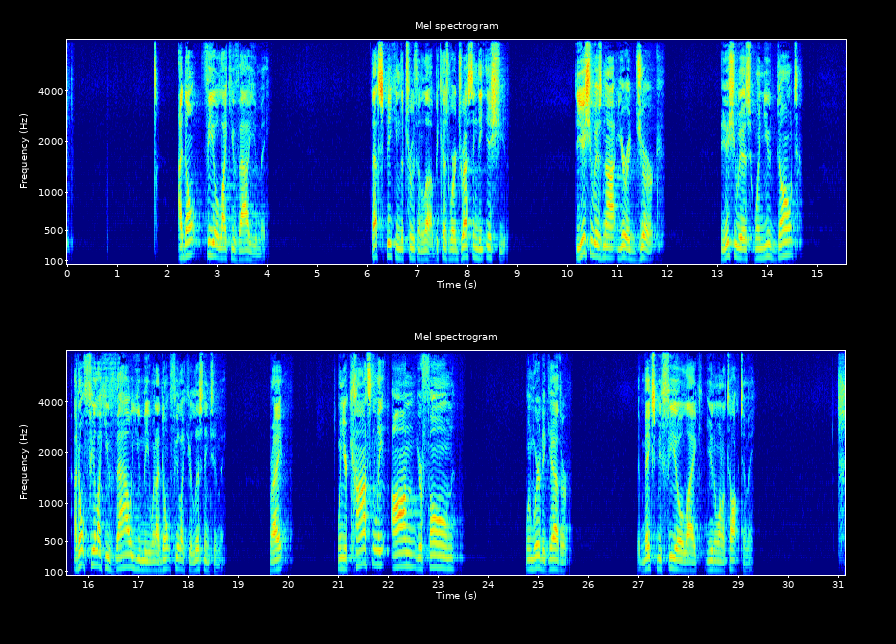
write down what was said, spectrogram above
I don't feel like you value me. That's speaking the truth in love because we're addressing the issue. The issue is not you're a jerk. The issue is when you don't, I don't feel like you value me when I don't feel like you're listening to me. Right? When you're constantly on your phone when we're together, it makes me feel like you don't want to talk to me.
